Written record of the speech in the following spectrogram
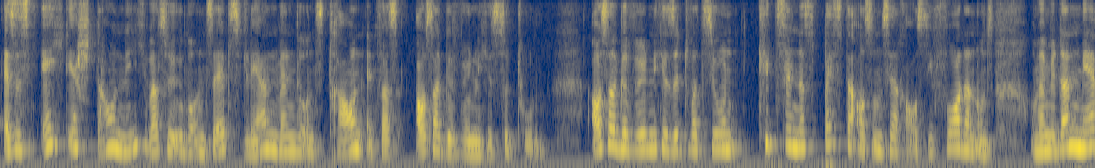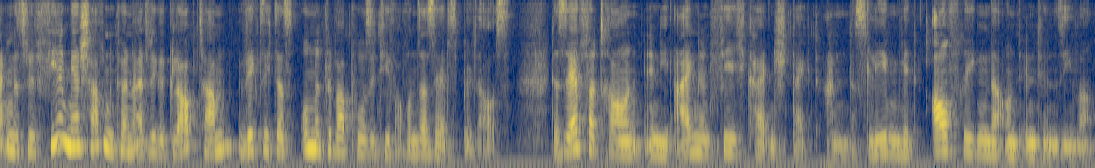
Es ist echt erstaunlich, was wir über uns selbst lernen, wenn wir uns trauen, etwas Außergewöhnliches zu tun. Außergewöhnliche Situationen kitzeln das Beste aus uns heraus, die fordern uns. Und wenn wir dann merken, dass wir viel mehr schaffen können, als wir geglaubt haben, wirkt sich das unmittelbar positiv auf unser Selbstbild aus. Das Selbstvertrauen in die eigenen Fähigkeiten steigt an. Das Leben wird aufregender und intensiver.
